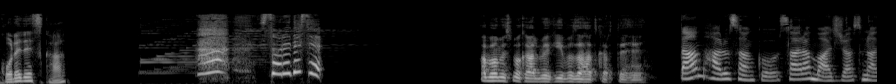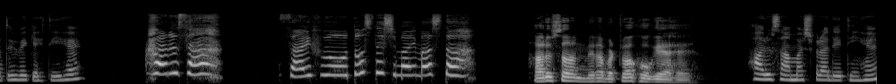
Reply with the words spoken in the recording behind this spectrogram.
これですかそれです اب ہم اس مکالمے کی وضاحت کرتے ہیں تام ہارو سان کو سارا ماجرا سناتے ہوئے کہتی ہے はるさん財布を落としてしまいました ہارسان میرا بٹوا کھو گیا ہے ہارو سان مشورہ دیتی ہیں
